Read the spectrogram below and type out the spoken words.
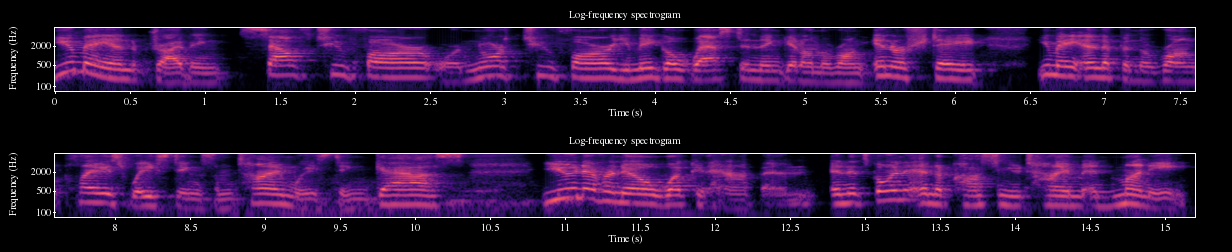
you may end up driving south too far or north too far. You may go west and then get on the wrong interstate. You may end up in the wrong place, wasting some time, wasting gas. You never know what could happen. And it's going to end up costing you time and money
